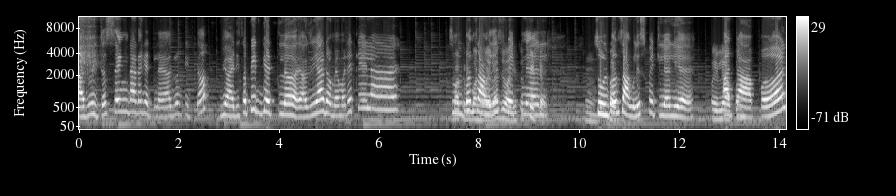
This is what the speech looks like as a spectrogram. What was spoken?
अजून इथं शेंगदाणा घेतलंय अजून तिथं ज्वारीचं पीठ घेतलंय अजून या डोम्यामध्ये तेल आहे चूल पण चांगलीच. पेटलेली. चूल पण चांगलीच पेटलेली आहे. आता आपण आपण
